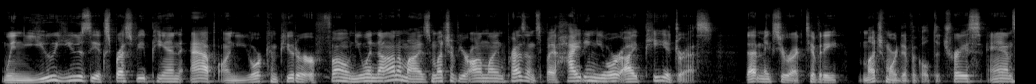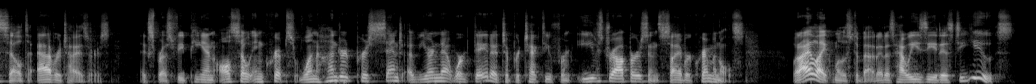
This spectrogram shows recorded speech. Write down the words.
When you use the ExpressVPN app on your computer or phone, you anonymize much of your online presence by hiding your IP address. That makes your activity much more difficult to trace and sell to advertisers. ExpressVPN also encrypts 100% of your network data to protect you from eavesdroppers and cyber criminals. What I like most about it is how easy it is to use.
